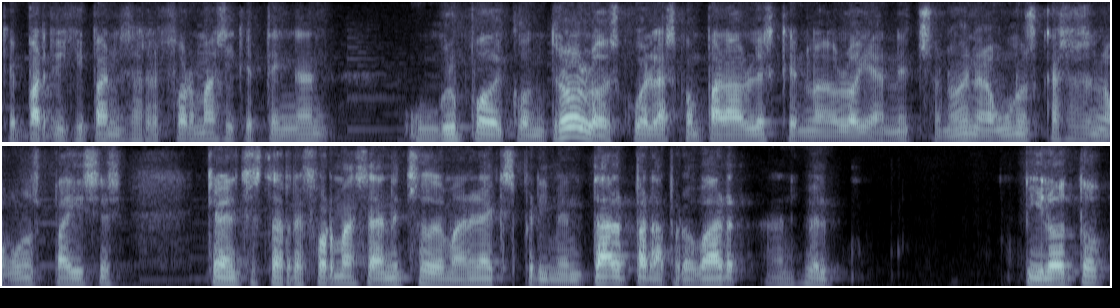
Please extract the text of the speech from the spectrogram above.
que participan en esas reformas y que tengan un grupo de control o escuelas comparables que no lo hayan hecho. ¿no? En algunos casos, en algunos países que han hecho estas reformas, se han hecho de manera experimental para probar a nivel piloto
